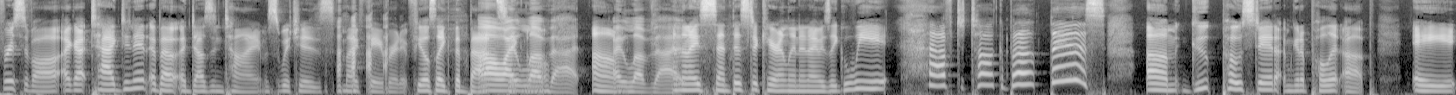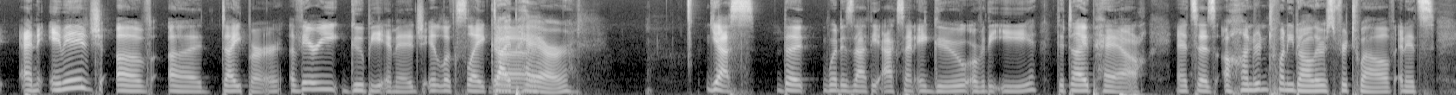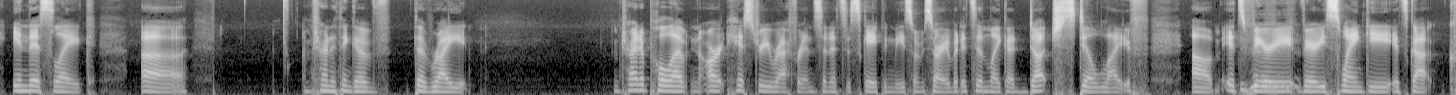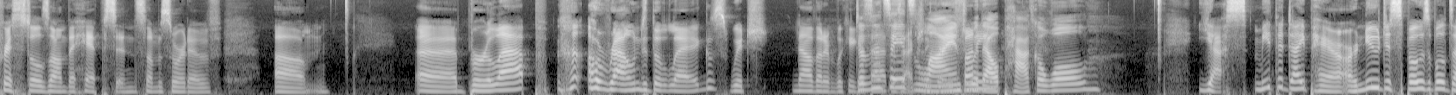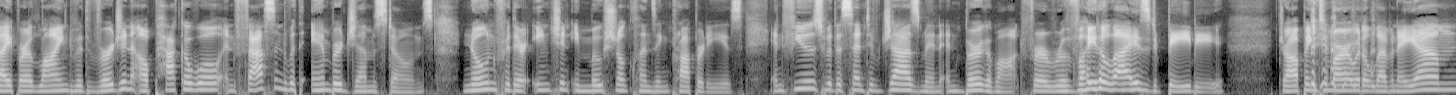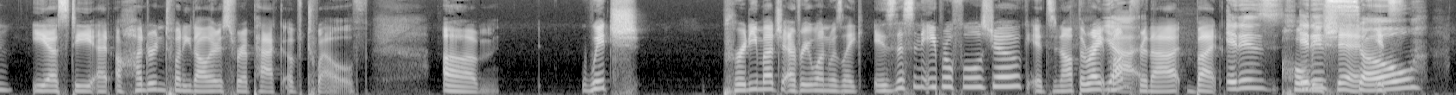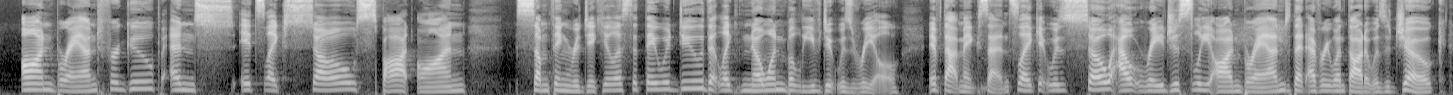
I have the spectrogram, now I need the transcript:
First of all, I got tagged in it about a dozen times, which is my favorite. It feels like the bat. oh, I love that. Um, I love that. And then I sent this to Carolyn and I was like, we have to talk about this. Um, Goop posted, I'm going to pull it up, a an image of a diaper, a very goopy image. It looks like uh, Diaper. Yes. The what is that? The accent aigu over the e. The diaper, and it says $120 for 12 and it's in this like uh I'm trying to think of the right I'm trying to pull out an art history reference and it's escaping me, so I'm sorry, but it's in like a Dutch still life. Um, it's very, very swanky. It's got crystals on the hips and some sort of um, uh, burlap around the legs, which now that I'm looking Doesn't at it that, say is it's lined with alpaca wool? Yes, meet the diaper, our new disposable diaper lined with virgin alpaca wool and fastened with amber gemstones, known for their ancient emotional cleansing properties, infused with a scent of jasmine and bergamot for a revitalized baby. Dropping tomorrow at 11 a.m. EST at $120 for a pack of 12. Um, which pretty much everyone was like, "Is this an April Fool's joke?" It's not the right Yeah. month for that, but It is. Holy it is shit, So on brand for Goop, and it's like so spot on. Something ridiculous that they would do that like no one believed it was real. If that makes sense, like it was so outrageously on brand that everyone thought it was a joke,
